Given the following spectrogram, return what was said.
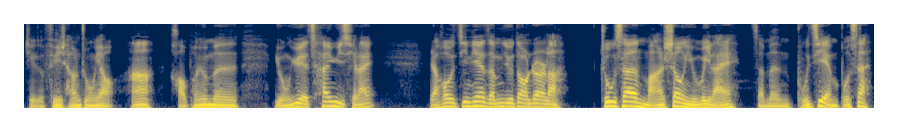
这个非常重要啊！好朋友们踊跃参与起来。然后今天咱们就到这儿了，周三马上与未来，咱们不见不散。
